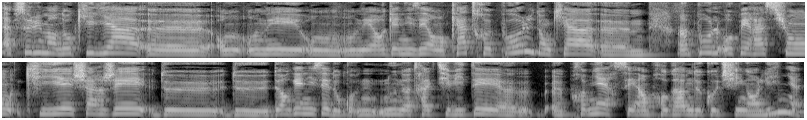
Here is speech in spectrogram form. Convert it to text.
absolument. Donc il y a, euh, on, est, on, est organisé en quatre pôles. Donc il y a euh, un pôle opération qui est chargé de d'organiser. Donc nous notre activité euh, euh, première c'est un programme de coaching en ligne.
